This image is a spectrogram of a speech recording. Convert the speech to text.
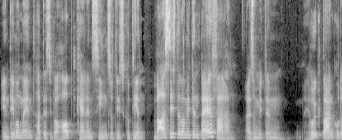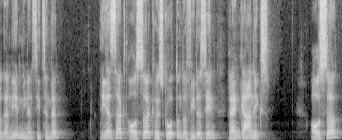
In dem Moment hat es überhaupt keinen Sinn zu diskutieren. Was ist aber mit den Beifahrern, also mit dem Rückbank oder der neben Ihnen Sitzende? Der sagt außer Grüß Gott und auf Wiedersehen rein gar nichts. Außer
